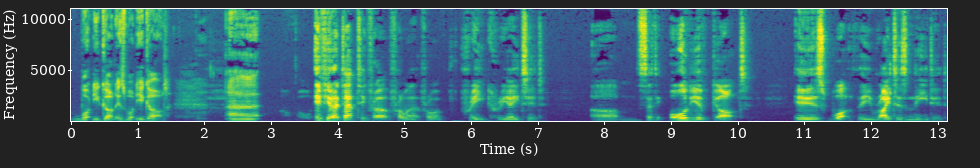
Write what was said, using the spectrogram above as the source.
what you got is what you got. Uh, if you're adapting from from a from a pre-created um, setting, all you've got is what the writers needed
